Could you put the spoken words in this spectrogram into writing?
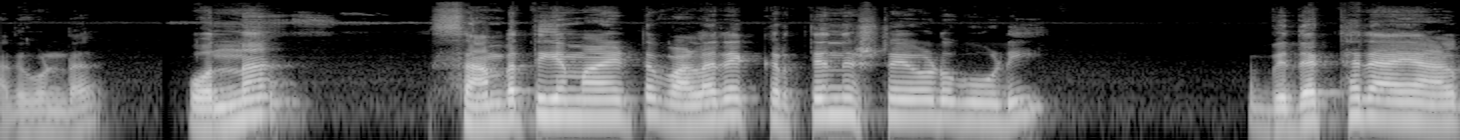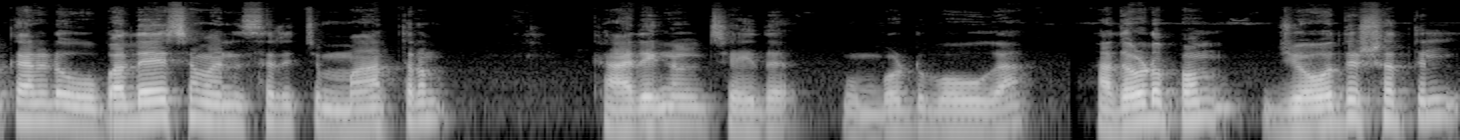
അതുകൊണ്ട് ഒന്ന് സാമ്പത്തികമായിട്ട് വളരെ കൃത്യനിഷ്ഠയോടുകൂടി വിദഗ്ധരായ ആൾക്കാരുടെ ഉപദേശമനുസരിച്ച് മാത്രം കാര്യങ്ങൾ ചെയ്ത് മുമ്പോട്ട് പോവുക. അതോടൊപ്പം ജ്യോതിഷത്തിൽ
